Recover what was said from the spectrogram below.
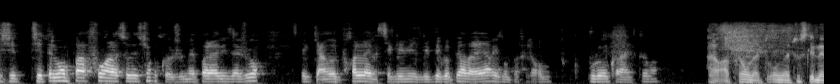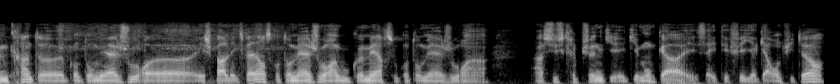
j'ai tellement pas foi à la solution que je mets pas la mise à jour, c'est qu'il y a un autre problème, c'est que les, développeurs derrière ils ont pas fait leur boulot correctement. Alors après, on a, on a tous les mêmes craintes euh, quand on met à jour, et je parle d'expérience, quand on met à jour un WooCommerce ou quand on met à jour un, un subscription qui est, qui est, mon cas et ça a été fait il y a 48 heures,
